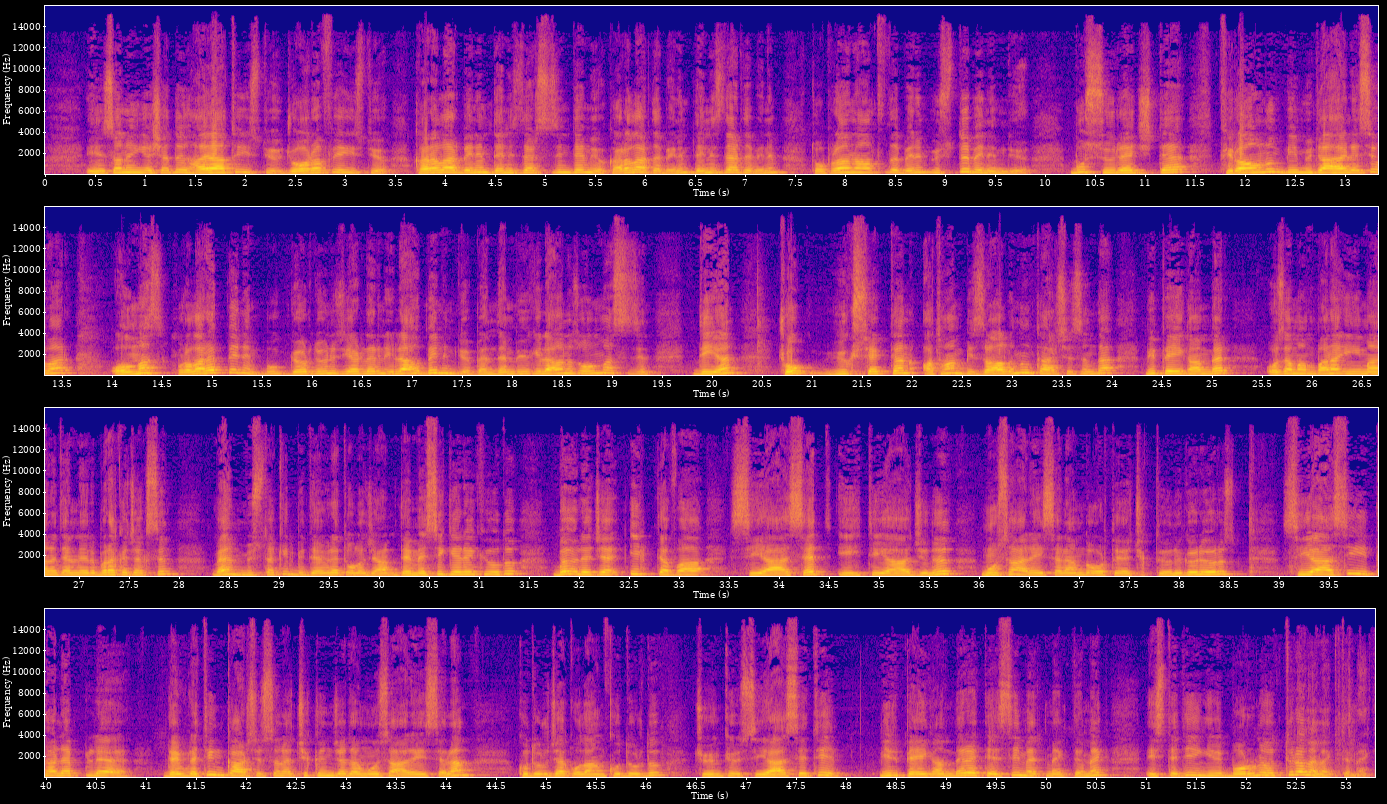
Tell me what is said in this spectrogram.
İnsanın yaşadığı hayatı istiyor, coğrafyayı istiyor. Karalar benim, denizler sizin demiyor. Karalar da benim, denizler de benim, toprağın altı da benim, üstü de benim diyor. Bu süreçte Firavun'un bir müdahalesi var. Olmaz. Buralar hep benim. Bu gördüğünüz yerlerin ilahı benim diyor. Benden büyük ilahınız olmaz sizin diyen çok yüksekten atan bir zalimin karşısında bir peygamber o zaman bana iman edenleri bırakacaksın ben müstakil bir devlet olacağım demesi gerekiyordu. Böylece ilk defa siyaset ihtiyacını Musa Aleyhisselam'da ortaya çıktığını görüyoruz. Siyasi taleple devletin karşısına çıkınca da Musa Aleyhisselam kuduracak olan kudurdu. Çünkü siyaseti bir peygambere teslim etmek demek, istediğin gibi borunu öttürememek demek.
